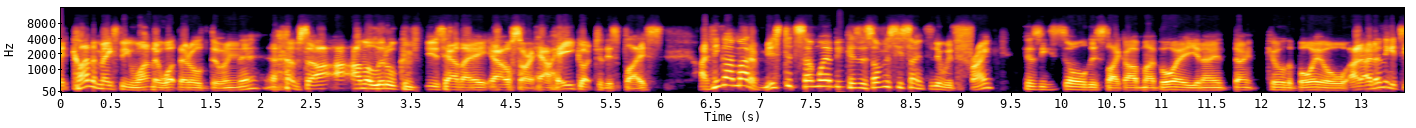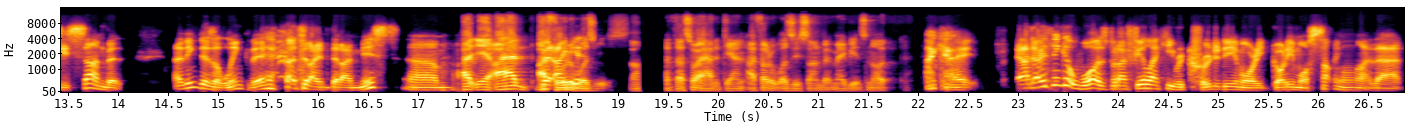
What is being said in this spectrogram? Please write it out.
it kind of makes me wonder what they're all doing there. Um, so I, am a little confused how they, oh, sorry, how he got to this place. I think I might have missed it somewhere because it's obviously something to do with Frank because he saw this like, oh, my boy, you know, don't kill the boy, or I, I don't think it's his son, but I think there's a link there that I that I missed. Um, uh, yeah, I had, I thought I it was his son. That's why I had it down. I thought it was his son, but maybe it's not. Okay, I don't think it was, but I feel like he recruited him or he got him or something like that.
